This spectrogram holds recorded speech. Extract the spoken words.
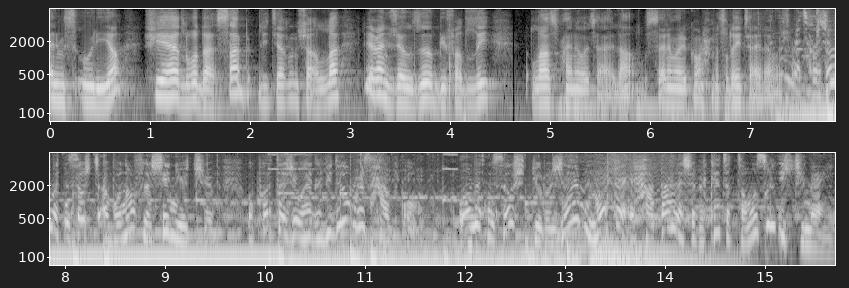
المسؤولية في هذا الوضع الصعب اللي إن شاء الله اللي غنتجاوزوه بفضل الله سبحانه وتعالى. والسلام عليكم ورحمة الله تعالى وبركاته. ما تخرجوا ما تنساوش تابوناو في لاشين يوتيوب وبارطاجيو هذا الفيديو مع أصحابكم. وما تنساوش ديروا جيم الموقع احاطه على شبكات التواصل الاجتماعي.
